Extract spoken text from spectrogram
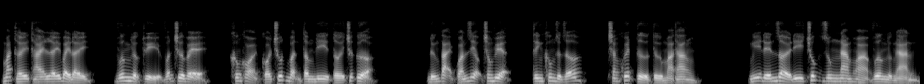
Mắt thấy thái lấy bày đầy, vương nhược thủy vẫn chưa về, không khỏi có chút bận tâm đi tới trước cửa. Đứng tại quán rượu trong viện, tinh không rực rỡ, trăng khuyết từ từ mà thăng. Nghĩ đến rời đi chúc dung nam hòa vương ngược ngàn,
